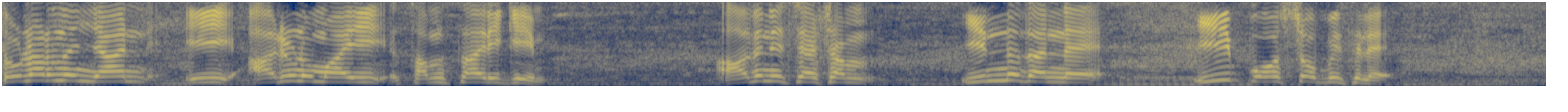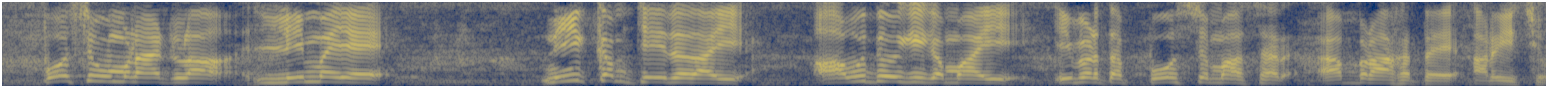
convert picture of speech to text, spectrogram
തുടർന്ന് ഞാൻ ഈ അരുണുമായി സംസാരിക്കുകയും അതിനുശേഷം ഇന്ന് തന്നെ ഈ പോസ്റ്റ് ഓഫീസിലെ പോസ്റ്റ് വുമണായിട്ടുള്ള ലിമയെ നീക്കം ചെയ്തതായി ഔദ്യോഗികമായി ഇവിടുത്തെ പോസ്റ്റ് മാസ്റ്റർ അബ്രാഹത്തെ അറിയിച്ചു.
